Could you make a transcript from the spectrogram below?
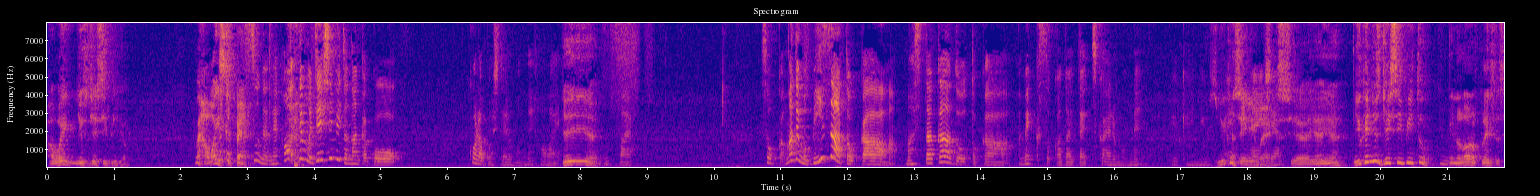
Hawaii use JCB, yo. I mean, Hawaii is Japan. そうだよねハワイでも JCB となんかこうコラボしてるもんねハワイ Yeah, yeah, yeah. いっぱいそうかまあでもビザとかマスターカードとかアメックスとか大体使えるもんね you can say Emacs. Yeah, yeah, yeah. You can use JCB too mm. in a lot of places.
